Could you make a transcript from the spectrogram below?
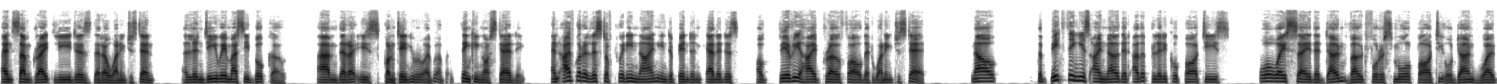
and some great leaders that are wanting to stand. Uh, Lindiwe Mazibuko, um, that are, is continuing, uh, uh, thinking of standing. And I've got a list of 29 independent candidates of very high profile that wanting to stand. Now, the big thing is I know that other political parties always say that don't vote for a small party or don't vote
